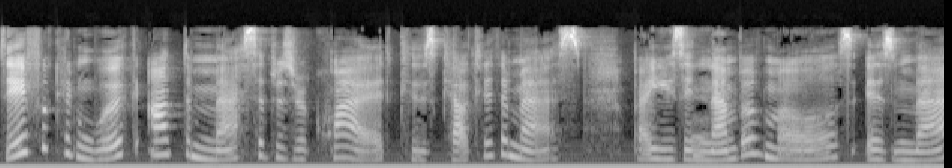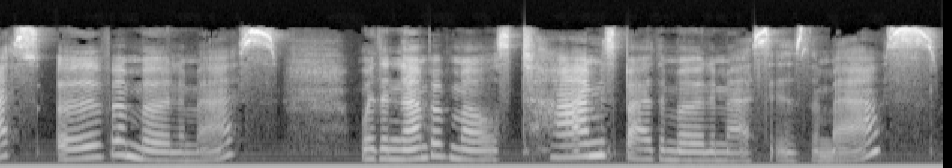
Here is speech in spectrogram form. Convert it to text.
Therefore, we can work out the mass that is required, because calculate the mass, by using number of moles is mass over molar mass, where the number of moles times by the molar mass is the mass.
